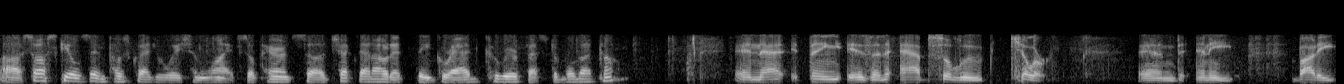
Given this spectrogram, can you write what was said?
uh, soft skills, and post graduation life. So, parents, uh, check that out at thegradcareerfestival.com. And that thing is an absolute killer and anybody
